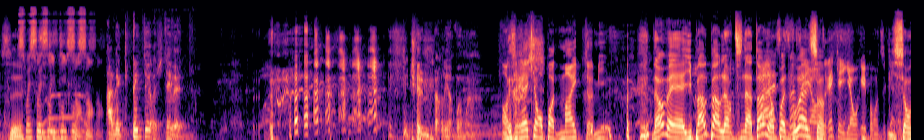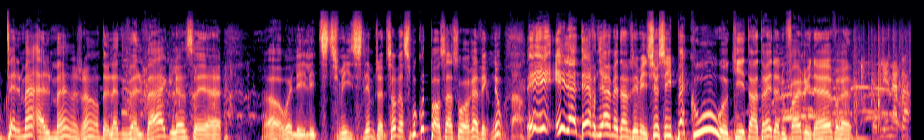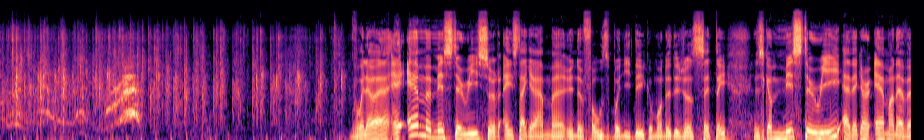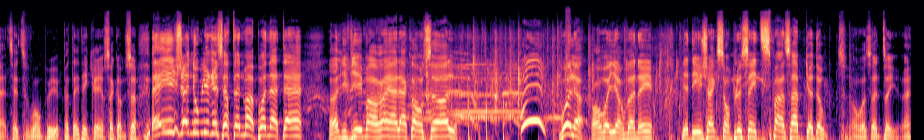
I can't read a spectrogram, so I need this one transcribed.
C'est- 70%. avec Peter et Steven. Tu veux me parler, envoie-moi. On dirait qu'ils n'ont pas de mic, Tommy. Non, mais ils parlent par l'ordinateur, ils n'ont pas de ça, voix. c'est- Ils On sont, dirait qu'ils ont répondu. ils sont tellement allemands, genre, de la nouvelle vague, là. C'est. euh, Ah oui, les, les petites chemises slim, j'aime ça. Merci beaucoup de passer la soirée avec nous. Et, et la dernière, mesdames et messieurs, c'est Pacou euh, qui est en train de nous faire une œuvre. T'as bien Nathan? Voilà, hein. M Mystery sur Instagram, hein, une fausse bonne idée, comme on a déjà cité. C'est comme Mystery avec un M en avant. Tu, sais, tu vois, on peut peut-être écrire ça comme ça. Et je n'oublierai certainement pas Nathan, Olivier Morin à la console. Oui! Voilà, on va y revenir. Il y a des gens qui sont plus indispensables que d'autres, on va se le dire. Hein.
